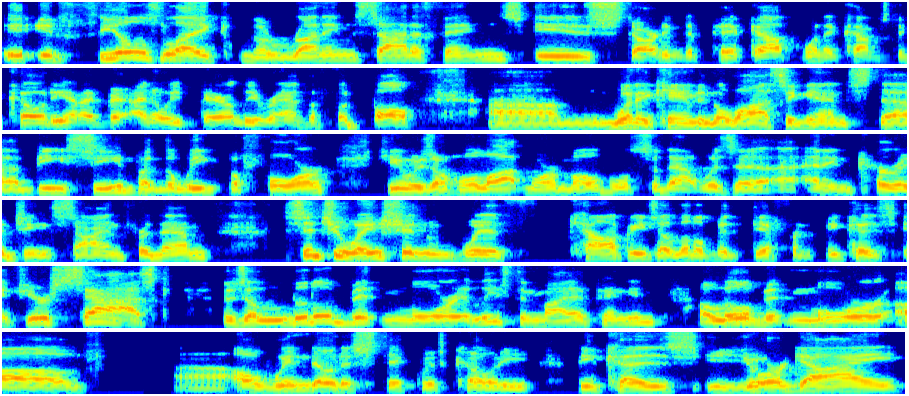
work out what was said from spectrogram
it, it feels like the running side of things is starting to pick up when it comes to Cody. And I, I know he barely ran the football um, when it came to the loss against uh, BC, but the week before he was a whole lot more mobile. So that was a, an encouraging sign for them. Situation with Calgary's a little bit different because if you're Sask, there's a little bit more, at least in my opinion, a little bit more of uh, a window to stick with Cody because your guy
